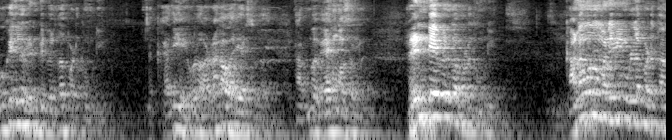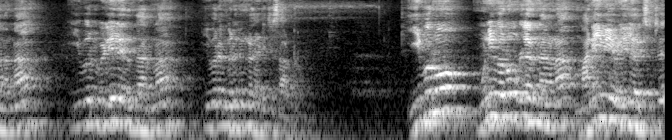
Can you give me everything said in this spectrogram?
குகையில் ரெண்டு பேர் தான் படுக்க முடியும். இந்த கதையை எவ்வளோ அழகாக வாரியார் சொல்லுவார் நான் ரொம்ப வேகமாக சொல்கிறேன் ரெண்டே பேர் தான் படுக்க முடியும். கணவனும் மனைவியும் உள்ளே படுத்தாங்கன்னா இவர் வெளியில் இருந்தாருன்னா இவரை மிருகங்கள் அடித்து சாப்பிட்ரும் இவரும் முனிவரும் உள்ளே இருந்தாங்கன்னா மனைவியை வெளியில் வச்சுட்டு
